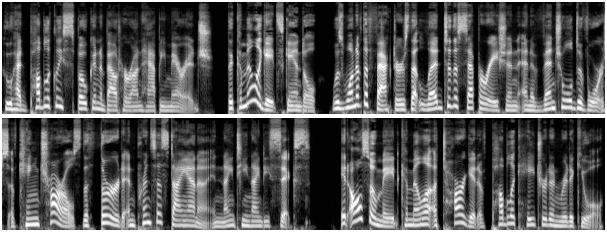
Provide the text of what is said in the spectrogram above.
who had publicly spoken about her unhappy marriage. The Camillagate scandal was one of the factors that led to the separation and eventual divorce of King Charles III and Princess Diana in 1996. It also made Camilla a target of public hatred and ridicule.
